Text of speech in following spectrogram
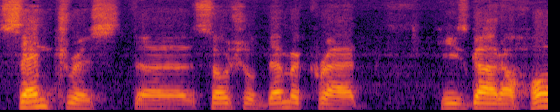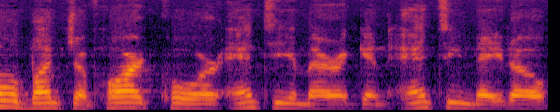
centrist uh, social democrat, he's got a whole bunch of hardcore anti-American, anti-NATO,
